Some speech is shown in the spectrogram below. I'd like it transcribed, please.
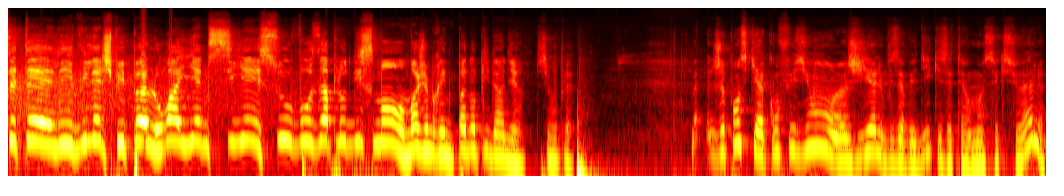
C'était les Village People YMCA sous vos applaudissements. Moi j'aimerais une panoplie d'indiens, s'il vous plaît. Je pense qu'il y a confusion. euh, JL, vous avez dit qu'ils étaient homosexuels.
